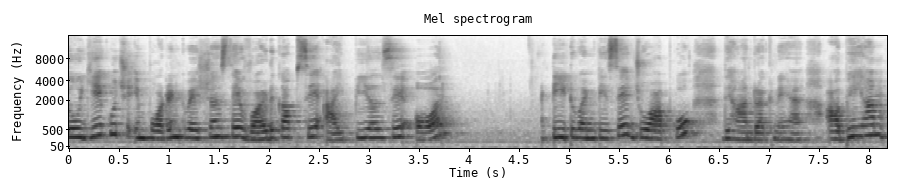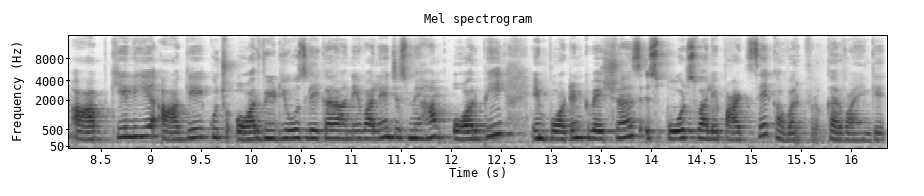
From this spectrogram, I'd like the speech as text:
तो ये कुछ इंपॉर्टेंट क्वेश्चंस थे वर्ल्ड कप से आईपीएल से और टी ट्वेंटी से जो आपको ध्यान रखने हैं। अभी हम आपके लिए आगे कुछ और वीडियोस लेकर आने वाले हैं, जिसमें हम और भी इंपॉर्टेंट क्वेश्चंस स्पोर्ट्स वाले पार्ट से कवर करवाएँगे।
